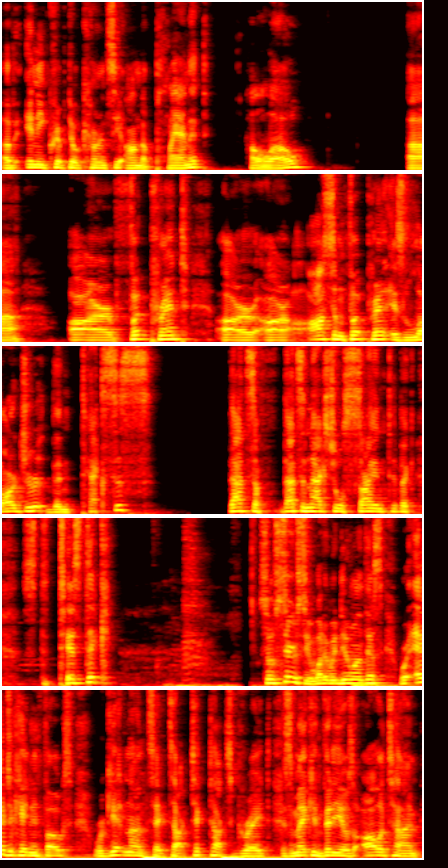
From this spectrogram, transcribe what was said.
of any cryptocurrency on the planet. Hello? Uh, our footprint, our, our awesome footprint is larger than Texas. That's a that's an actual scientific statistic. So seriously, what are we doing with this? We're educating folks. We're getting on TikTok. TikTok's great. He's making videos all the time.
